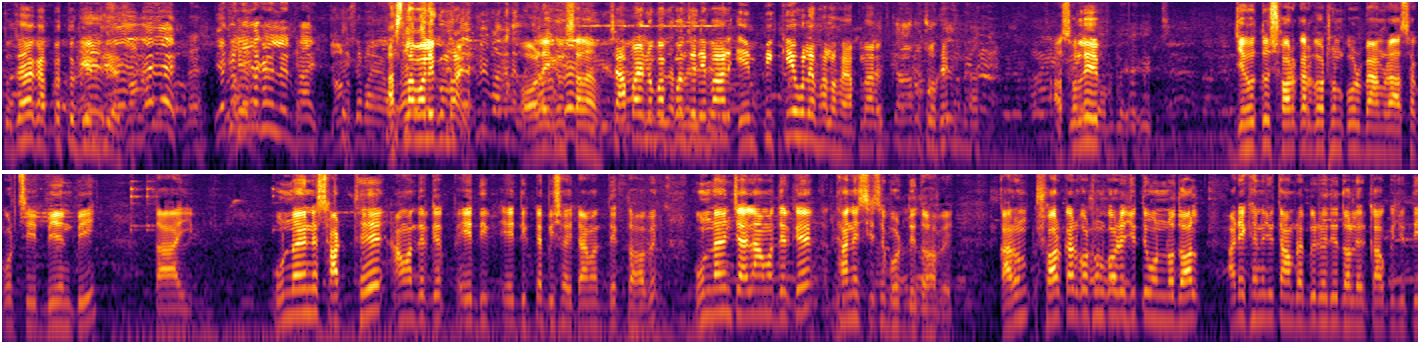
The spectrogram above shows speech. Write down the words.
তো যাই হোক আপনার তো গেঞ্জি আছে। আসসালামু আলাইকুম ভাই। ওয়ালাইকুম সালাম। চাপাই নবাবগঞ্জের এবার এমপি কে হলে ভালো হয়? আপনার চোখে। আসলে যেহেতু সরকার গঠন করবে আমরা আশা করছি বিএনপি। তাই উন্নয়নের স্বার্থে আমাদেরকে এই দিক এই দিকটা বিষয়টা আমাদের দেখতে হবে। উন্নয়ন চাইলে আমাদেরকে ধানের শীষে ভোট দিতে হবে। কারণ সরকার গঠন করে যদি অন্য দল আর এখানে যদি আমরা বিরোধী দলের কাউকে যদি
